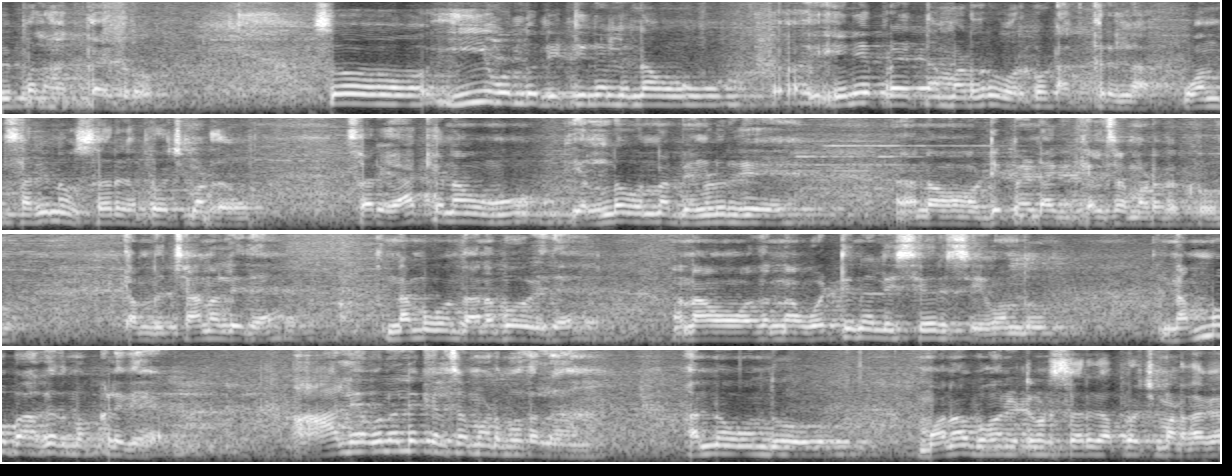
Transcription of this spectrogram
ವಿಫಲ ಆಗ್ತಾಯಿದ್ರು ಸೊ ಈ ಒಂದು ನಿಟ್ಟಿನಲ್ಲಿ ನಾವು, ಏನೇ ಪ್ರಯತ್ನ ಮಾಡಿದ್ರೂ ವರ್ಕೌಟ್ ಆಗ್ತಿರಲಿಲ್ಲ. ಒಂದು ಸಾರಿ ನಾವು ಸರ್ ಅಪ್ರೋಚ್ ಮಾಡಿದೆವು. ಸರ್ ಯಾಕೆ ನಾವು ಎಲ್ಲವನ್ನ ಬೆಂಗಳೂರಿಗೆ ನಾವು ಡಿಪೆಂಡ್ ಆಗಿ ಕೆಲಸ ಮಾಡಬೇಕು? ತಮ್ಮದು ಚಾನಲ್ ಇದೆ. ನಮಗೊಂದು ಅನುಭವ ಇದೆ. ನಾವು ಅದನ್ನು ಒಟ್ಟಿನಲ್ಲಿ ಸೇರಿಸಿ ಒಂದು ನಮ್ಮ ಭಾಗದ ಮಕ್ಕಳಿಗೆ ಆ ಲೆವೆಲಲ್ಲೇ ಕೆಲಸ ಮಾಡ್ಬೋದಲ್ಲ? ಅನ್ನೋ ಒಂದು ಮನೋಭಾವನೆ ಇಟ್ಕೊಂಡು ಸರ್ಗೆ ಅಪ್ರೋಚ್ ಮಾಡಿದಾಗ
